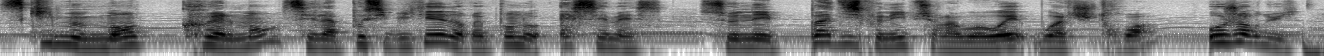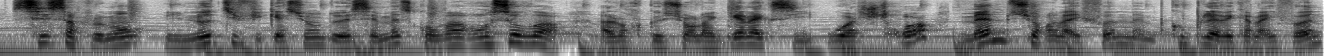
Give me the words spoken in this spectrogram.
ce qui me manque cruellement, c'est la possibilité de répondre aux SMS. Ce n'est pas disponible sur la Huawei Watch 3 aujourd'hui. C'est simplement les notifications de SMS qu'on va recevoir. Alors que sur la Galaxy Watch 3, même sur un iPhone, même couplé avec un iPhone,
